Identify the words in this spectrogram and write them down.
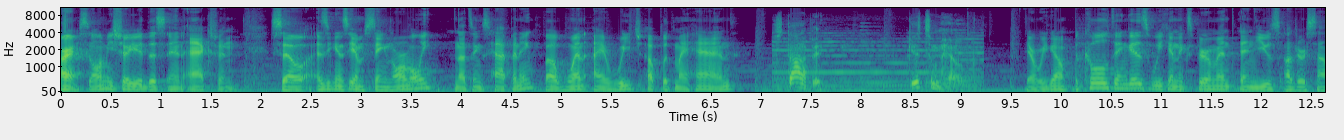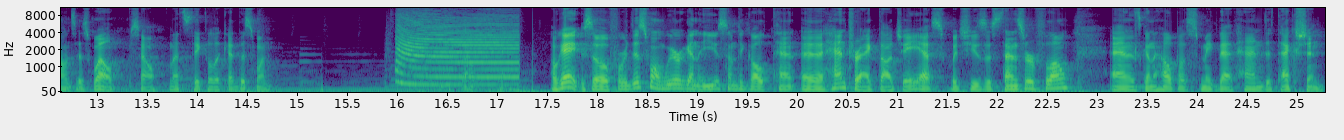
All right, so let me show you this in action. So as you can see, I'm staying normally, nothing's happening. But when I reach up with my hand, Stop it. Get some help. there we go. The cool thing is we can experiment and use other sounds as well. So let's take a look at this one. Okay, so for this one, we're gonna use something called ten, uh, handtrack.js, which uses TensorFlow, and it's gonna help us make that hand detection.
